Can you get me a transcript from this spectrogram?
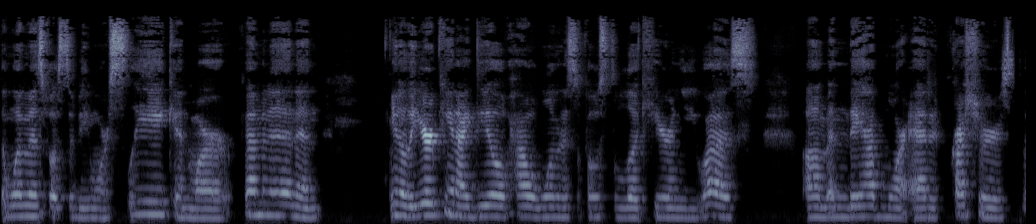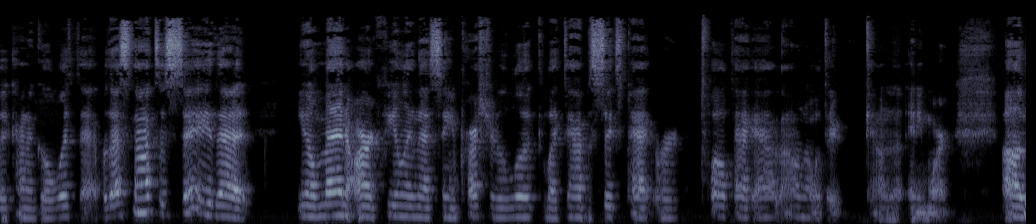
the women supposed to be more sleek and more feminine and you know the European ideal of how a woman is supposed to look here in the U.S. Um, and they have more added pressures that kind of go with that. But that's not to say that you know men aren't feeling that same pressure to look like to have a six pack or twelve pack abs. I don't know what they're counting anymore. Um,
